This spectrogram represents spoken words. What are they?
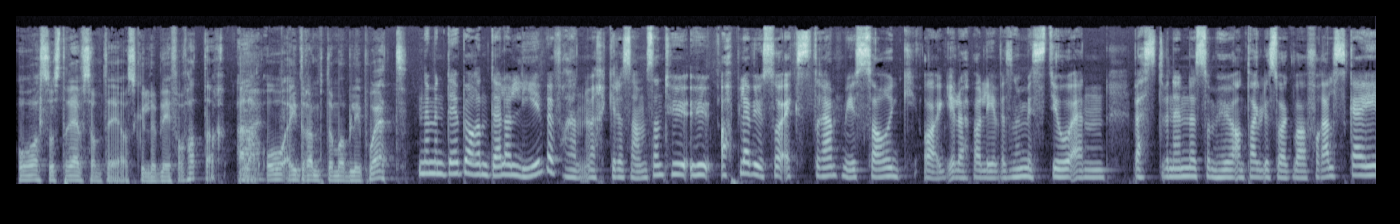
å, så strevsomt det er å skulle bli forfatter. Eller å, jeg drømte om å bli poet. Nei, men det er bare en del av livet for henne, virker det som. Hun, hun, opplever jo så ekstremt mye sorg òg i løpet av livet. Så hun mister jo en bestevenninne som hun antageligvis òg var forelska i,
